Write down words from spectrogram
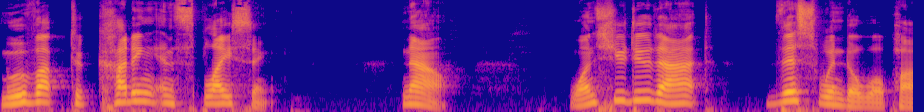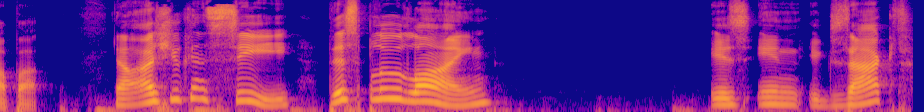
move up to cutting and splicing. Now, once you do that, this window will pop up. Now, as you can see, this blue line is in exact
